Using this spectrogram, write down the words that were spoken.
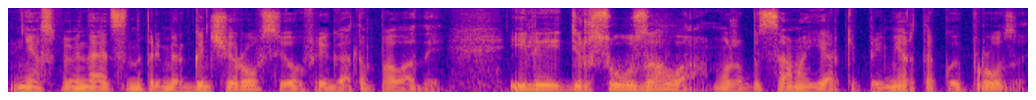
Мне вспоминается, например, Гончаров с его фрегатом Паллады или Дерсу Узала, может быть, самый яркий пример такой прозы.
